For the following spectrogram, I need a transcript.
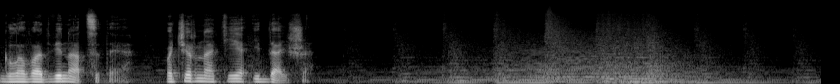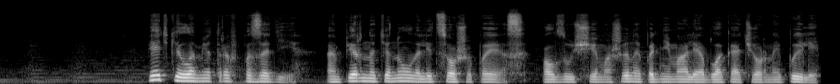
Глава 12. По черноте и дальше. Пять километров позади. Ампер натянул на лицо ШПС. Ползущие машины поднимали облака черной пыли.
